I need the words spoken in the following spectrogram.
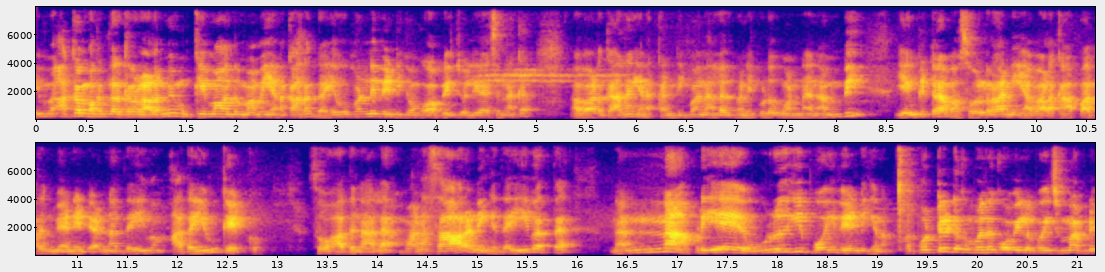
இப்போ அக்கம் பக்கத்தில் இருக்கிறவளாலுமே முக்கியமாக வந்து மாமி எனக்காக தயவு பண்ணி வேண்டிக்கோங்க அப்படின்னு சொல்லியாச்சுனாக்கா அவளுக்காக எனக்கு கண்டிப்பாக நல்லது பண்ணி கொடு. உன்னை நம்பி எங்கிட்ட அவள் சொல்கிறா நீ அவளை காப்பாற்றுன்னு வேண்டிட்டேன்னா தெய்வம் அதையும் கேட்கும். ஸோ அதனால் மனசார நீங்கள் தெய்வத்தை நன்னா அப்படியே உருகி போய் வேண்டிக்கணும். பொட்டுட்டு இருக்கும்போது கோவிலில் போய் சும்மா இப்படி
